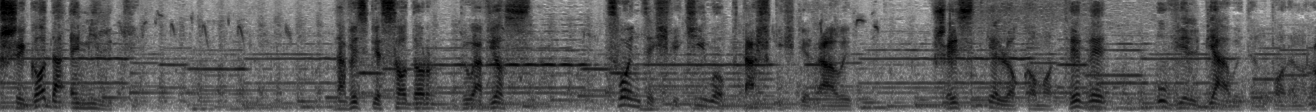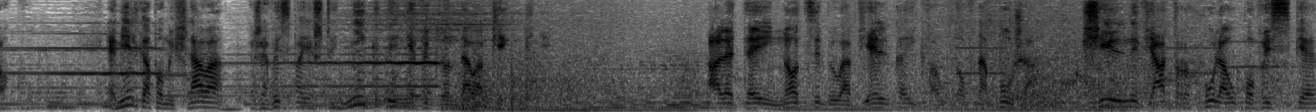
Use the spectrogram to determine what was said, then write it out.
Przygoda Emilki. Na wyspie Sodor była wiosna. Słońce świeciło, ptaszki śpiewały. Wszystkie lokomotywy uwielbiały tę porę roku. Emilka pomyślała, że wyspa jeszcze nigdy nie wyglądała piękniej. Ale tej nocy była wielka i gwałtowna burza. Silny wiatr hulał po wyspie,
